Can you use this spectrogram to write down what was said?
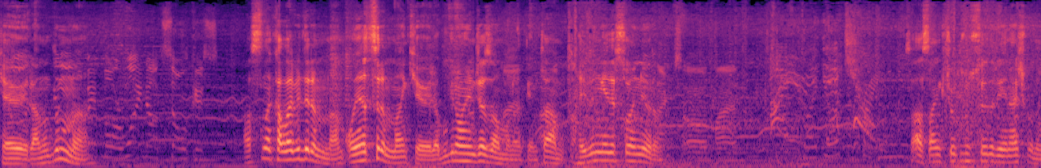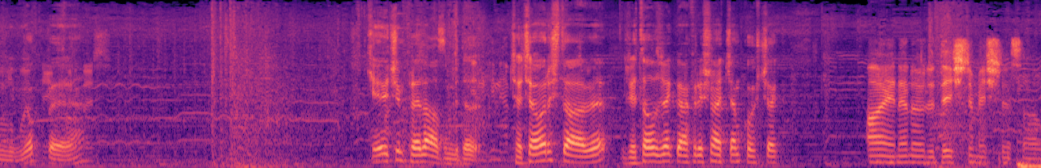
Kaya ile anladın mı? Aslında kalabilirim lan. Oynatırım lan Kaya ile. Bugün oynayacağız amına koyayım. Tamam. Heaven gelirse oynuyorum. Sağ sanki çok uzun süredir yeni açmadım gibi. Yok be. KO için pre lazım bir de. Çaça var işte abi. Jet alacak ben flash'ını açacağım koşacak. Aynen öyle deşli meşli hesabı.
